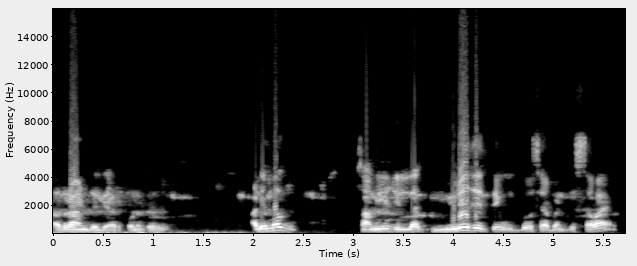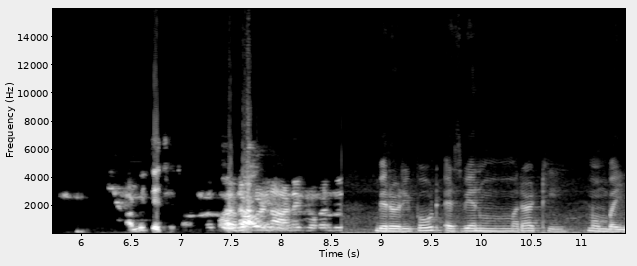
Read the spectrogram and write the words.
आदरांजली अर्पण करू. आणि मग सांगली जिल्ह्यात मिरज येथे उद्धव साहेबांची आहे. आम्ही लोकांची bureau report S B N Marathi Mumbai.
